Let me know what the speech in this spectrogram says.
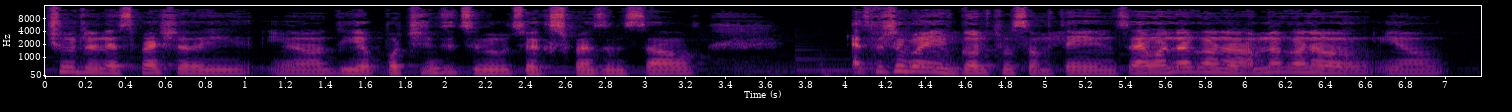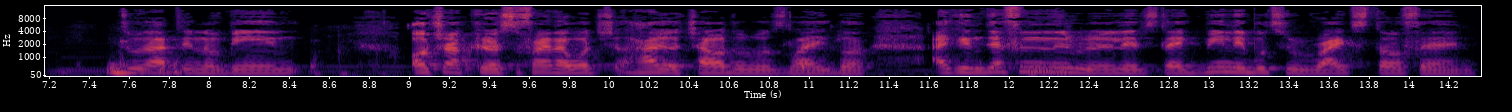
children, especially, you know, the opportunity to be able to express themselves, especially when you've gone through some things. And we're not gonna, I'm not gonna, you know, do that thing of being ultra curious to find out what how your childhood was like. But I can definitely relate. Like being able to write stuff and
